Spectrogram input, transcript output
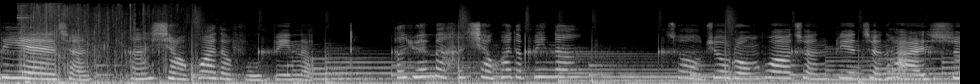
裂成很小块的浮冰了。而原本很小块的冰呢，早就融化成变成海水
